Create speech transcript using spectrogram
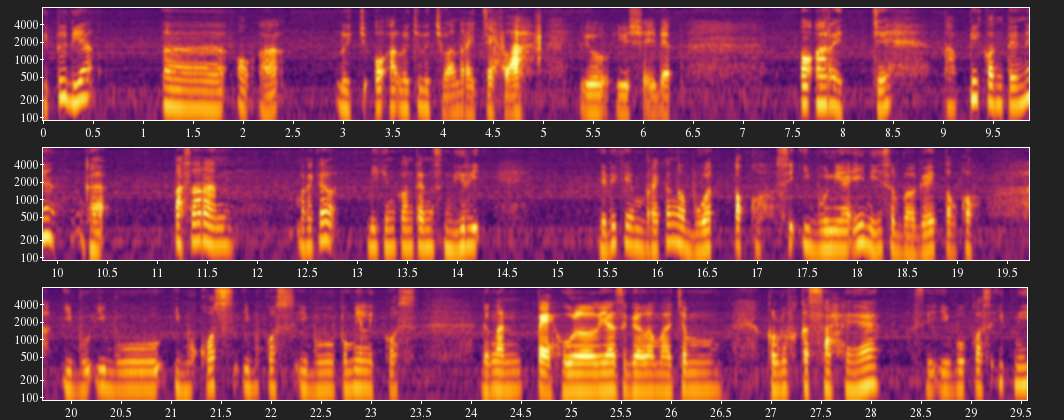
itu dia uh, eh, OA lucu OA lucu lucuan receh lah. You you say that. OA receh tapi kontennya nggak pasaran. Mereka bikin konten sendiri. Jadi kayak mereka ngebuat tokoh si ibunya ini sebagai tokoh ibu-ibu ibu kos ibu kos ibu pemilik kos dengan pehul ya segala macam keluh kesahnya si ibu kos ini.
